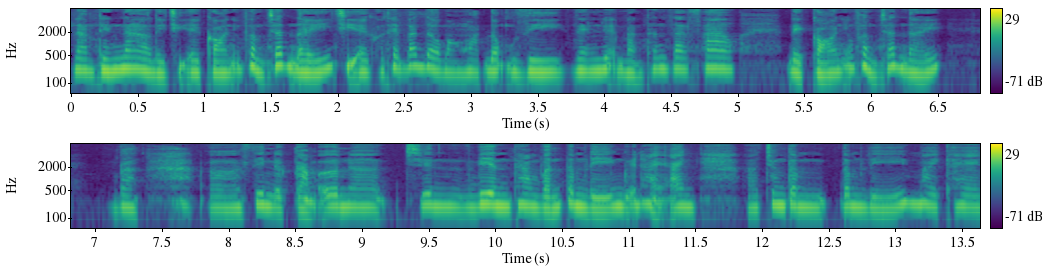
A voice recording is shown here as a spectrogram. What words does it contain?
làm thế nào để chị ấy có những phẩm chất đấy chị ấy có thể bắt đầu bằng hoạt động gì rèn luyện bản thân ra sao để có những phẩm chất đấy Vâng, uh, xin được cảm ơn uh, chuyên viên tham vấn tâm lý Nguyễn Hải Anh, uh, trung tâm tâm lý MyCare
